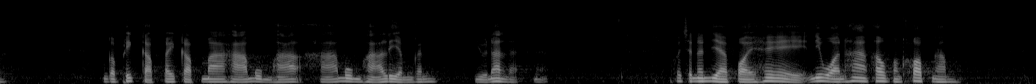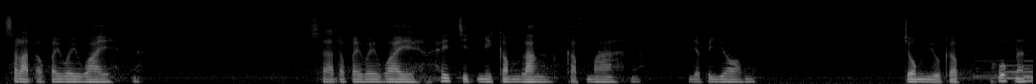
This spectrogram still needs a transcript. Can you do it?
มันก็พลิกกลับไปกลับมาหามุมหาหามุมหาเหลี่ยมกันอยู่นั่นแหละนะเพราะฉะนั้นอย่าปล่อยให้นิวรณ์ห้าเข้ามาครอบงำสลัดออกไปไวๆนะ สาดออกไปไวๆ ให้จิตมีกำลังกลับมานะอย่าไปยอม จมอยู่กับพวกนั้น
